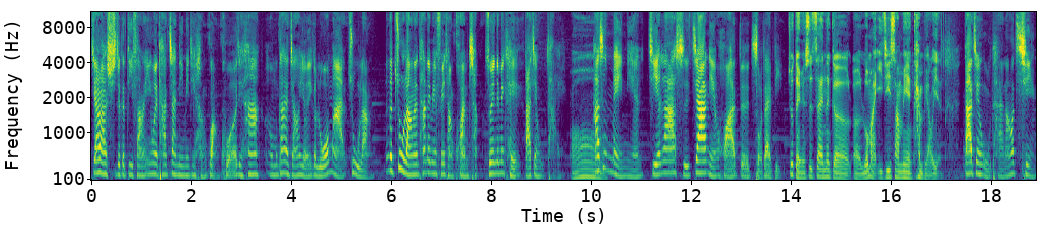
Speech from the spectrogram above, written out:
Jerash 这个地方，因为它占地面积很广阔，而且它我们刚才讲到有一个罗马柱廊，那个柱廊呢，它那边非常宽敞，所以那边可以搭建舞台。哦，它是每年杰拉什嘉年华的所在地，就等于是在那个呃罗马遗迹上面看表演。搭建舞台，然后请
